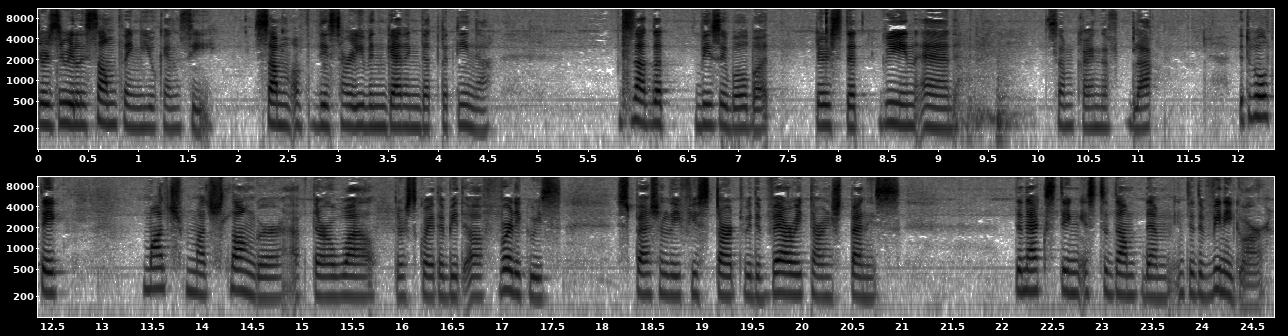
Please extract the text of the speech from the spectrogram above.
there's really something you can see. Some of these are even getting that patina. It's not that visible but there's that green and some kind of black. It will take much much longer after a while. There's quite a bit of verdigris, especially if you start with the very tarnished pennies. The next thing is to dump them into the vinegar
